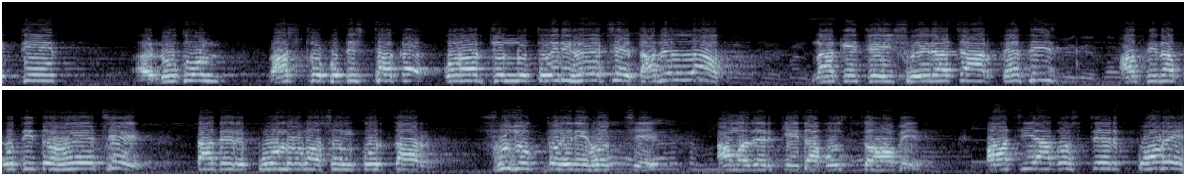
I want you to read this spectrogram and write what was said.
একটি নতুন রাষ্ট্র প্রতিষ্ঠা করার জন্য তৈরি হয়েছে, তাদের লাভ? নাকি যেই স্বৈরাচার ফ্যাসিস্ট হাসিনা পতিত হয়েছে, তাদের পুনর্বাসন কর্তার সুযোগ তৈরি হচ্ছে? আমাদেরকে এটা বুঝতে হবে। পাঁচই আগস্টের পরে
